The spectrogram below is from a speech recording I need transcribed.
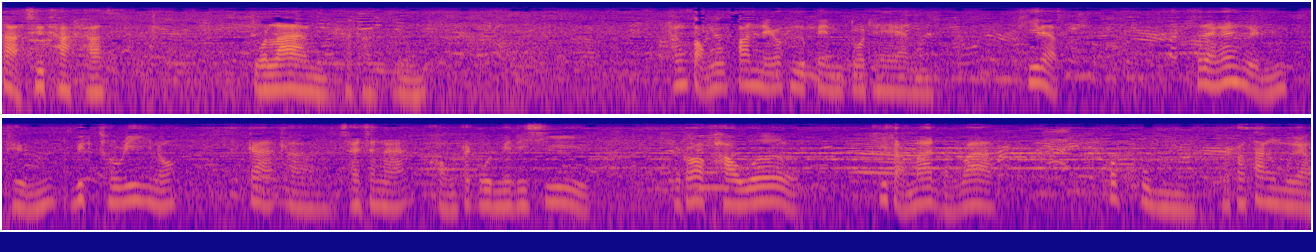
ศาจชื่อคาคัส ตัวล่างนี่คาคัสนี้ทั้งสองรูปปั้นเนี่ยก็คือเป็นตัวแทนที่แบบแสดงให้เห็นถึงวิกตอรี่เนาะการชัยชนะของตระกูลเมดิชีแล้วก็ power ที่สามารถแบบว่าควบคุมแล้วก็สร้างเมือง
